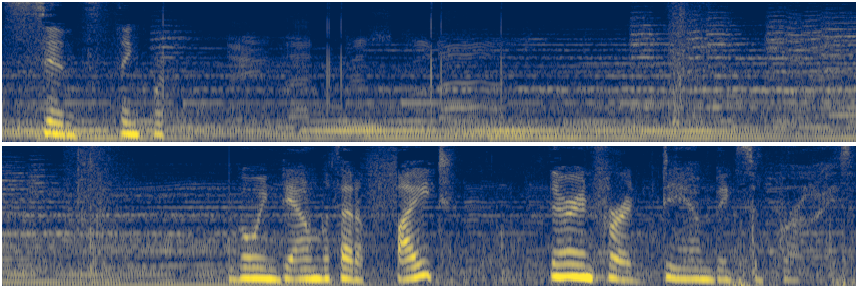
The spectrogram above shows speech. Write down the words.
Synths think we're going down without a fight, they're in for a damn big surprise.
